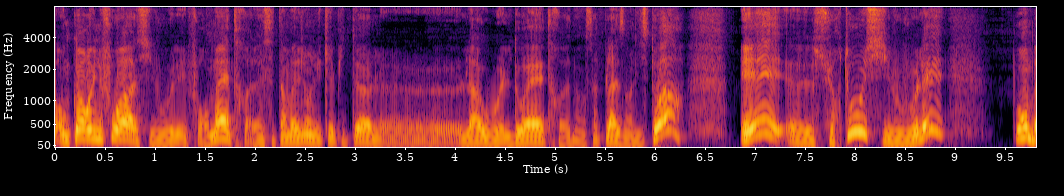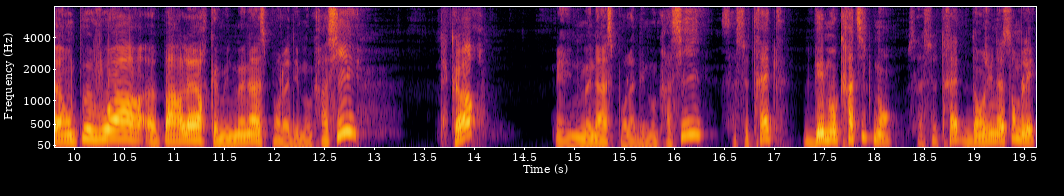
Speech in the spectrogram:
encore une fois, si vous voulez, il faut remettre cette invasion du Capitole là où elle doit être dans sa place dans l'histoire, et surtout, si vous voulez, bon, ben, on peut voir Parleur comme une menace pour la démocratie, d'accord? Mais une menace pour la démocratie, ça se traite démocratiquement, ça se traite dans une assemblée.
